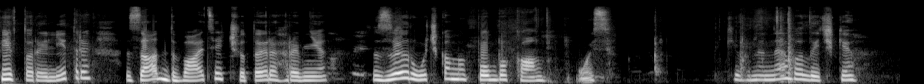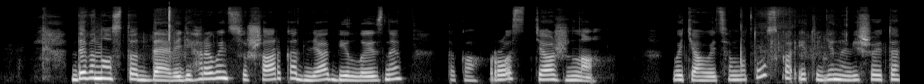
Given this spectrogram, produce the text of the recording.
1,5 літри за 24 гривні з ручками по бокам. Ось такі вони невеличкі. 99 гривень сушарка для білизни. Така розтяжна. Витягується мотузка і тоді навішуєте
